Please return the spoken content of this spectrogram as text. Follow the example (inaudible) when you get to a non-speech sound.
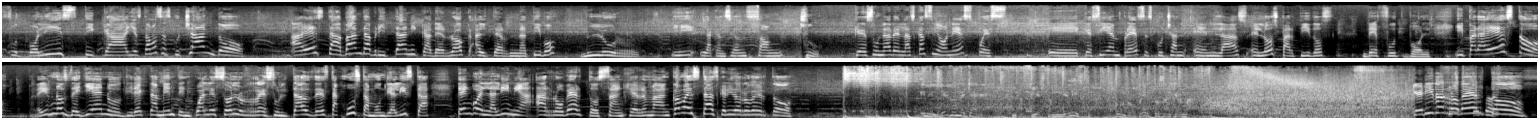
Futbolística? Y estamos escuchando a esta banda británica de rock alternativo, Blur, y la canción Song 2, que es una de las canciones, pues, eh, que siempre se escuchan en, las, en los partidos de fútbol. Y para esto, irnos de lleno directamente en cuáles son los resultados de esta justa mundialista, tengo en la línea a Roberto San Germán. ¿Cómo estás, querido Roberto? En el dedo en la llaga, la fiesta mundialista con Roberto San Germán. Querido Roberto.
